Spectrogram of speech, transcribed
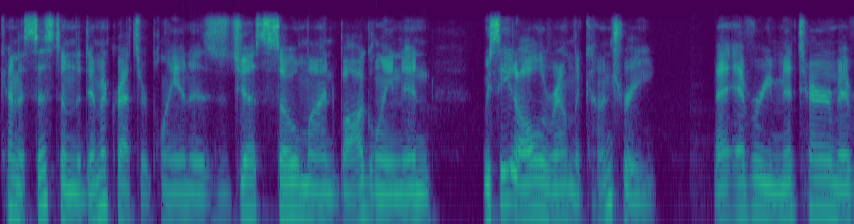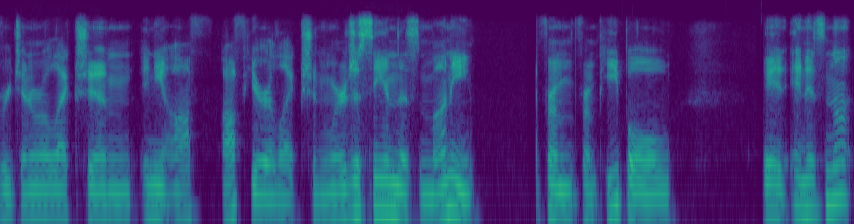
kind of system the Democrats are playing is just so mind-boggling, and we see it all around the country every midterm, every general election, any off off year election, we're just seeing this money from from people. It, and it's not.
